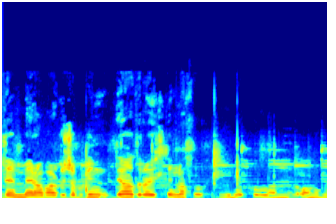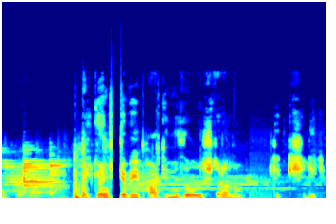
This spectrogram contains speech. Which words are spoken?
Hepinize merhaba arkadaşlar. Bugün Deadra işte nasıl hile kullanılır onu göstereceğim. İlk önce bir partimizi oluşturalım. Tek kişilik.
